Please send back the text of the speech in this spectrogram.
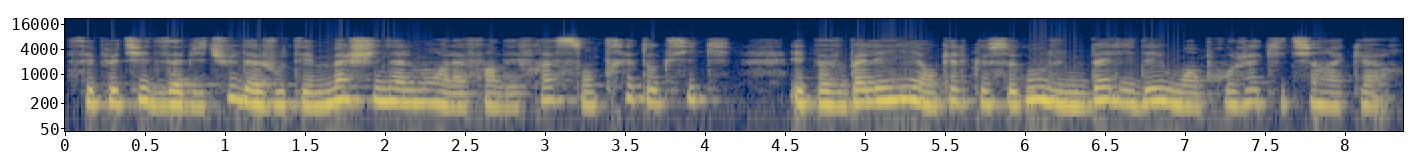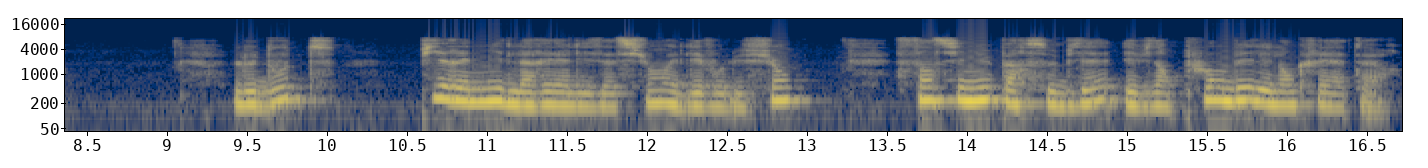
Ces petites habitudes ajoutées machinalement à la fin des phrases sont très toxiques et peuvent balayer en quelques secondes une belle idée ou un projet qui tient à cœur. Le doute, pire ennemi de la réalisation et de l'évolution, s'insinue par ce biais et vient plomber l'élan créateur.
